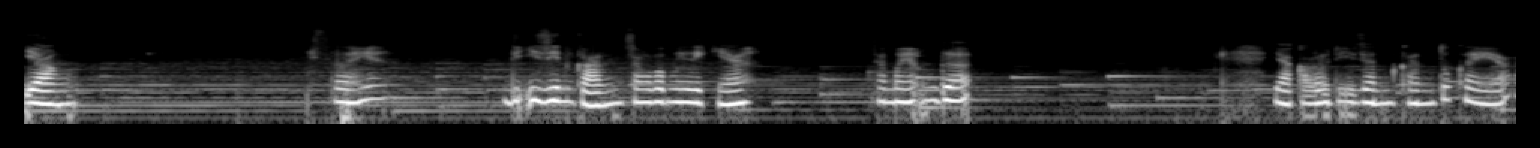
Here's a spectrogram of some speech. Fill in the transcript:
Yang istilahnya diizinkan sama pemiliknya sama yang enggak ya kalau diizinkan tuh kayak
